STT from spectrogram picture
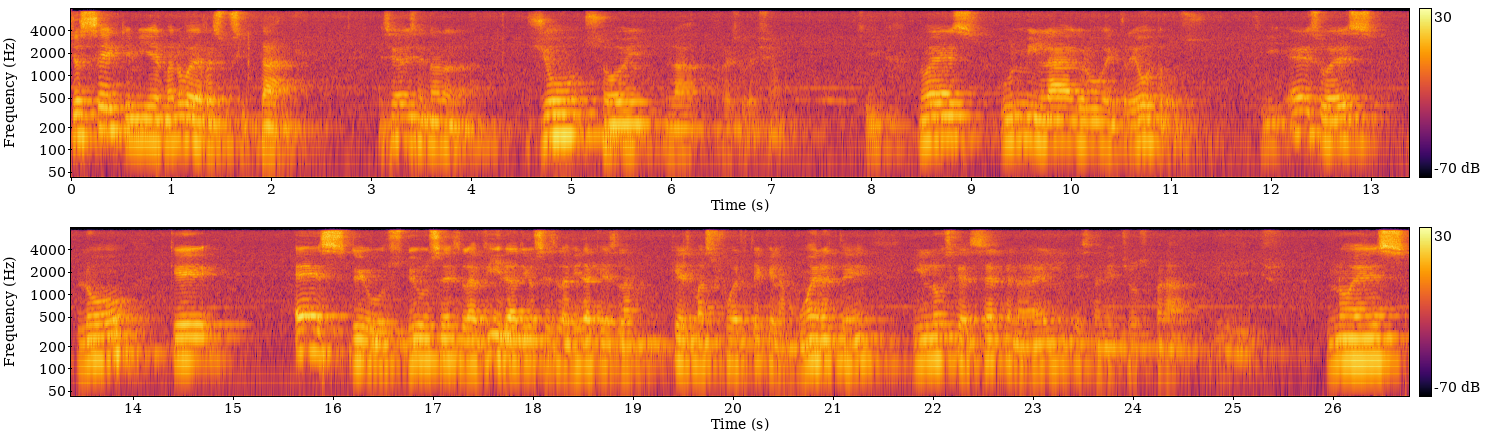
yo sé que mi hermano va a resucitar. El Señor dice, no, no, no, yo soy la resurrección. ¿Sí? No es un milagro entre otros. ¿sí? Eso es lo que es Dios. Dios es la vida, Dios es la vida que es, la, que es más fuerte que la muerte y los que acercan a Él están hechos para vivir. No es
